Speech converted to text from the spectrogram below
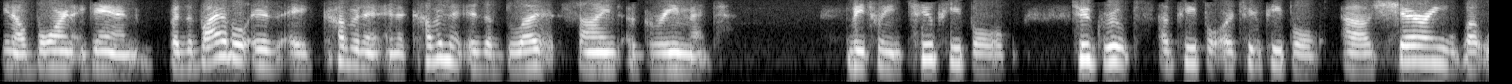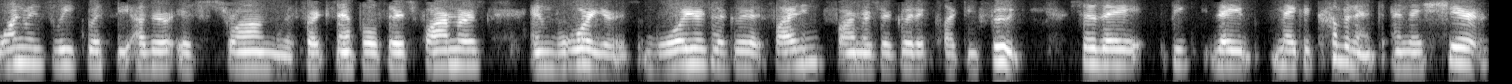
you know, born again. But the Bible is a covenant, and a covenant is a blood signed agreement between two people two groups of people or two people uh, sharing what one is weak with, the other is strong with. For example, if there's farmers and warriors, warriors are good at fighting, farmers are good at collecting food. So they they make a covenant and they share.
